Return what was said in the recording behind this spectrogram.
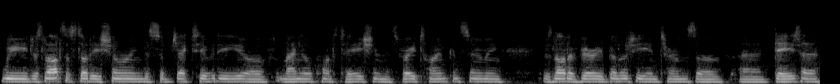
We, there's lots of studies showing the subjectivity of manual quantitation. It's very time consuming. There's a lot of variability in terms of uh, data.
